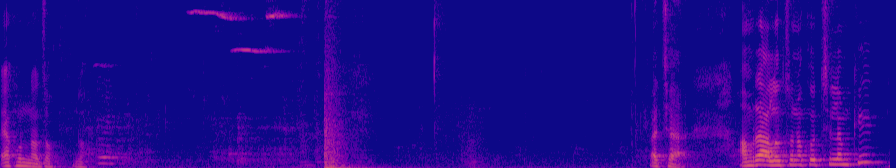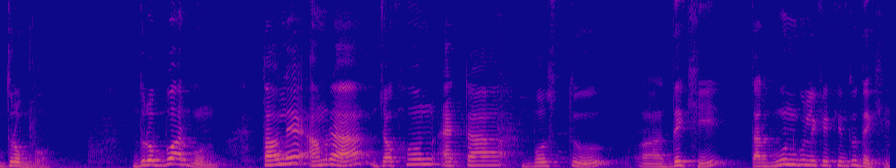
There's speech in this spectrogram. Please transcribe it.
এখন না, যাও যাও। আচ্ছা আমরা আলোচনা করছিলাম কি? দ্রব্য। দ্রব্য আর গুণ। তাহলে আমরা যখন একটা বস্তু দেখি, তার গুণগুলিকে কিন্তু দেখি।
